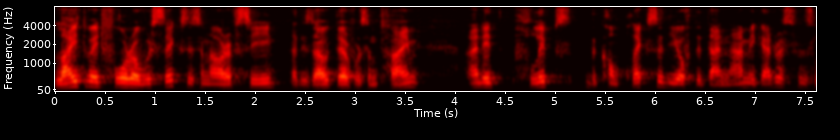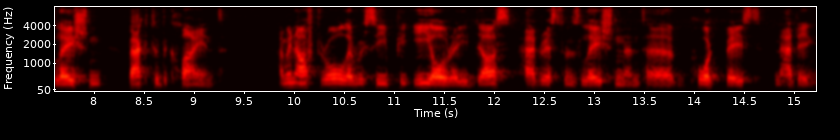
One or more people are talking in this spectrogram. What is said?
Lightweight 4 over 6 is an RFC that is out there for some time, and it flips the complexity of the dynamic address translation back to the client. I mean, after all, every CPE already does address translation and uh, port-based NATing.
